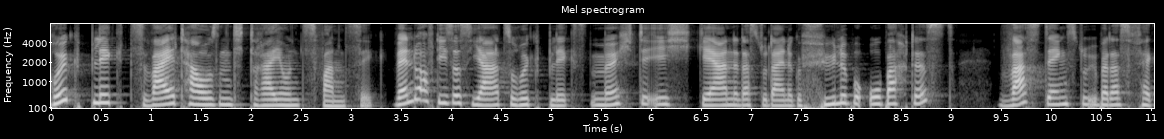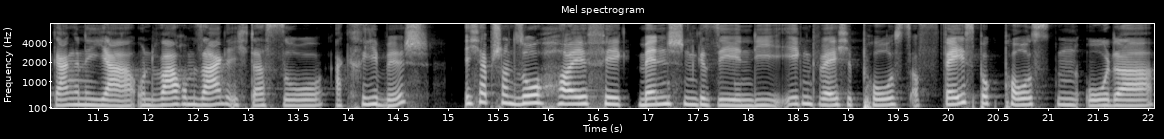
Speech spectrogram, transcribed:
Rückblick 2023. Wenn du auf dieses Jahr zurückblickst, möchte ich gerne, dass du deine Gefühle beobachtest. Was denkst du über das vergangene Jahr und warum sage ich das so akribisch? Ich habe schon so häufig Menschen gesehen, die irgendwelche Posts auf Facebook posten oder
